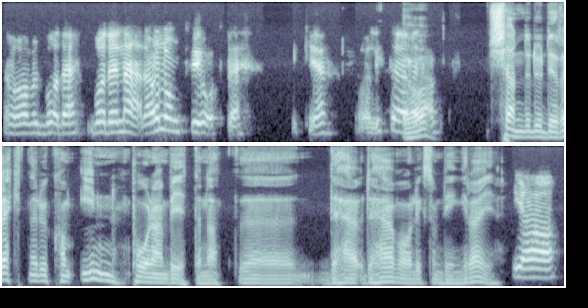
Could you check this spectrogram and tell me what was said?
det var väl både, både nära och långt vi åkte, tycker jag. Det var lite ja. överallt. Kände du direkt när du kom in på den biten att uh, det, här, det här var liksom din grej? Ja,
